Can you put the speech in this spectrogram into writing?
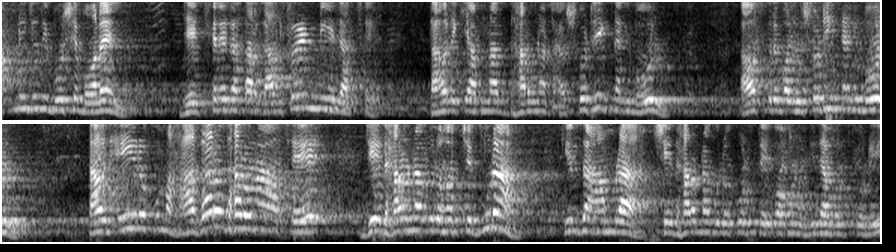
আপনি যদি বসে বলেন যে ছেলেটা তার গার্লফ্রেন্ড নিয়ে যাচ্ছে, তাহলে কি আপনার ধারণাটা সঠিক নাকি ভুল? আওয়াজ করে বলেন, সঠিক নাকি ভুল? তাহলে এইরকম হাজারো ধারণা আছে, যে ধারণাগুলো হচ্ছে গুণা কিন্তু আমরা সেই ধারণাগুলো করতে কখনো দ্বিধাবোধ করি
